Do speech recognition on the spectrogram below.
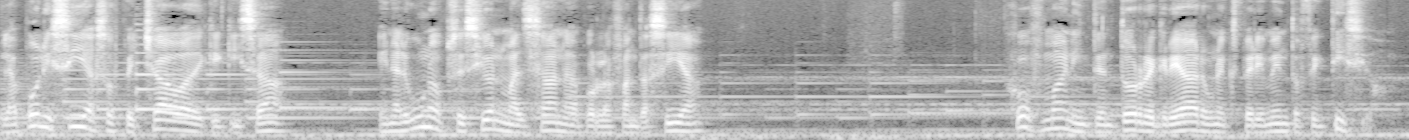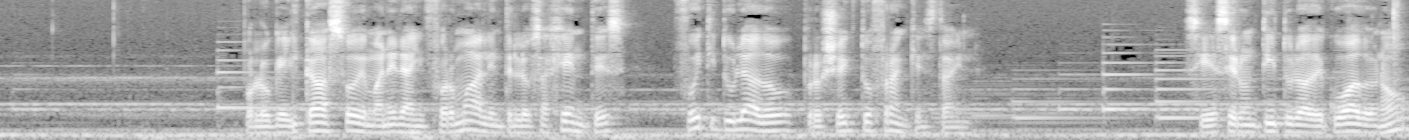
La policía sospechaba de que quizá, en alguna obsesión malsana por la fantasía, Hoffman intentó recrear un experimento ficticio, por lo que el caso, de manera informal entre los agentes, fue titulado Proyecto Frankenstein. Si ese era un título adecuado o no,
